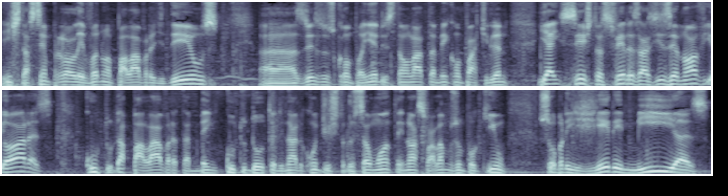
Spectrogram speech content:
A gente está sempre lá levando uma palavra de Deus. Ah, às vezes os companheiros estão lá também compartilhando. E às sextas-feiras, às 19 horas, culto da palavra também, culto doutrinário com instrução. Ontem nós falamos um pouquinho sobre Jeremias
